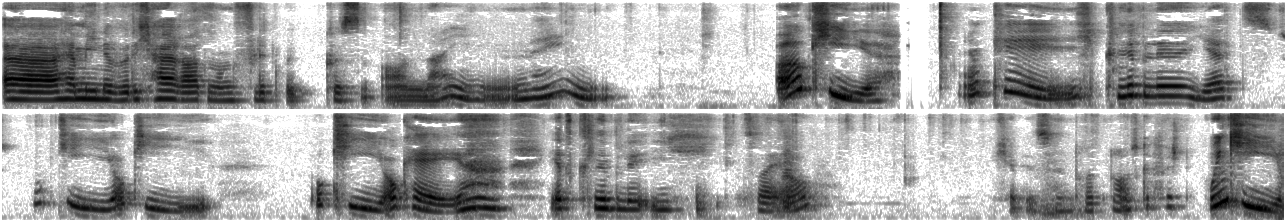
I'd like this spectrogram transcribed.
Äh, Hermine würde ich heiraten und Flitwick küssen. Oh nein, nein. Okay. Okay, ich knibble jetzt. Okay, okay. Okay, okay. Jetzt knibble ich zwei auf. Ich habe jetzt einen dritten rausgefischt. Winky!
